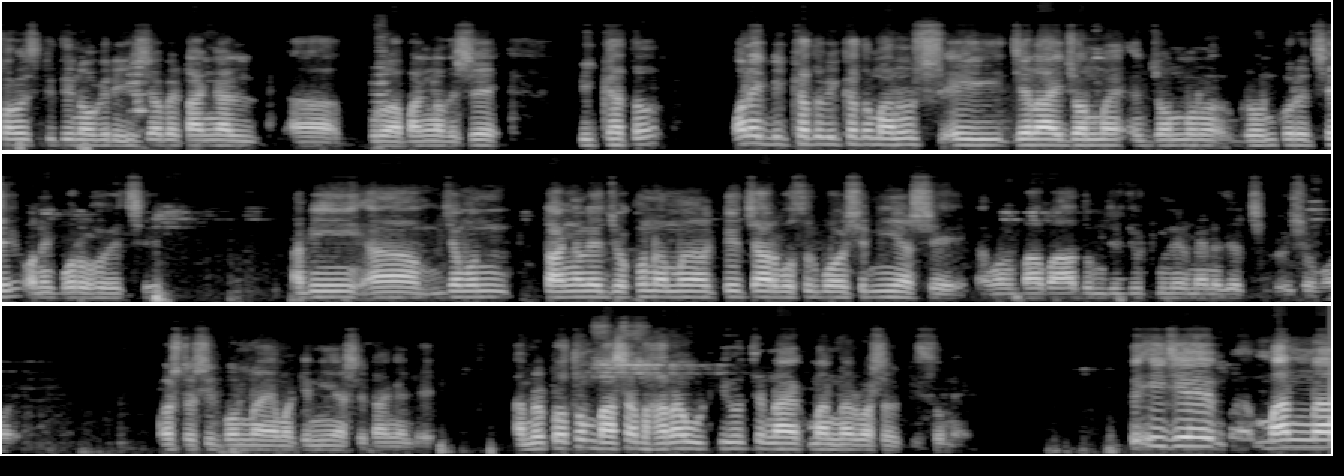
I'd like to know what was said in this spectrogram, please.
সংস্কৃতি নগরী হিসাবে টাঙ্গাইল আহ, পুরো বাংলাদেশে বিখ্যাত। অনেক বিখ্যাত বিখ্যাত মানুষ এই জেলায় জন্ম জন্ম গ্রহণ করেছে অনেক বড় হয়েছে। আমি যেমন টাঙ্গাইলে যখন আমাকে চার বছর বয়সে নিয়ে আসে, আমার বাবা আদমজি জুট মিলের ম্যানেজার ছিল ওই সময়। অষ্টাশির বন্যায় আমাকে নিয়ে আসে টাঙ্গাইলে। আমরা প্রথম বাসা ভাড়া উঠি হচ্ছে নায়ক মান্নার বাসার পিছনে। তো এই যে মান্না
